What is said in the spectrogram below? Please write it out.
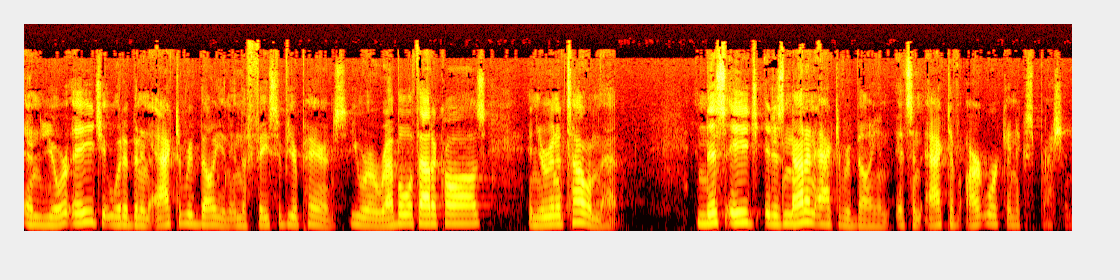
In your age, it would have been an act of rebellion in the face of your parents. You were a rebel without a cause, and you're going to tell them that. In this age, it is not an act of rebellion, it's an act of artwork and expression.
